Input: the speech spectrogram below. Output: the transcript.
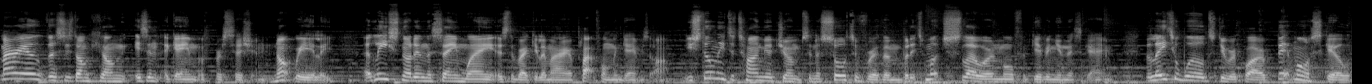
Mario vs. Donkey Kong isn't a game of precision, not really, at least not in the same way as the regular Mario platforming games are. You still need to time your jumps in a sort of rhythm, but it's much slower and more forgiving in this game. The later worlds do require a bit more skill,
